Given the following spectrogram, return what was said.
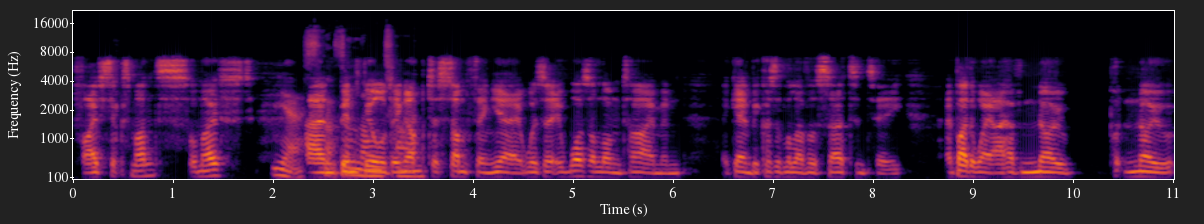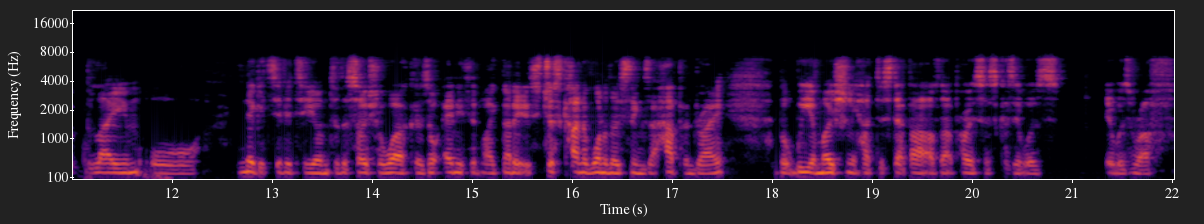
five, six months almost. Yes, and been building time. up to something. Yeah, it was a, it was a long time, and again because of the level of certainty. And by the way, I have no put no blame or negativity onto the social workers or anything like that. It's just kind of one of those things that happened, right? But we emotionally had to step out of that process because it was it was rough.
